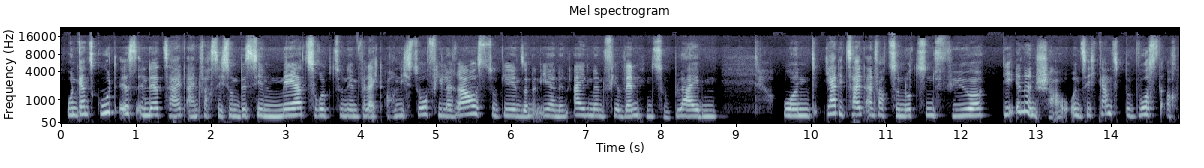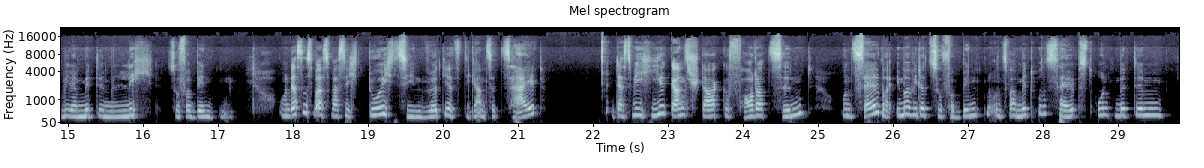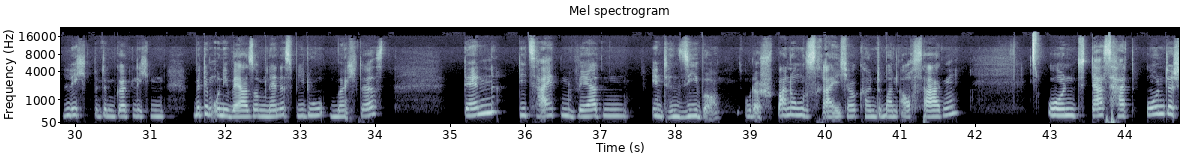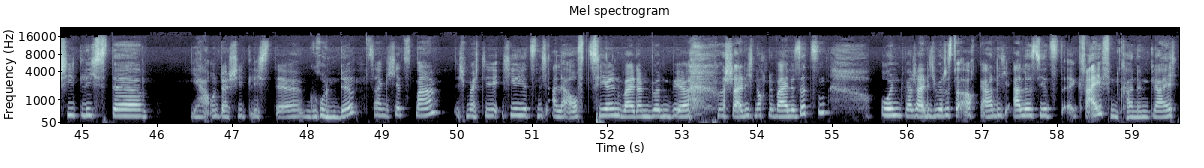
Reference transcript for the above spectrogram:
Und ganz gut ist in der Zeit einfach sich so ein bisschen mehr zurückzunehmen, vielleicht auch nicht so viel rauszugehen, sondern eher in den eigenen vier Wänden zu bleiben. Und ja, die Zeit einfach zu nutzen für die Innenschau und sich ganz bewusst auch wieder mit dem Licht zu verbinden. Und das ist was, was sich durchziehen wird jetzt die ganze Zeit, dass wir hier ganz stark gefordert sind, uns selber immer wieder zu verbinden und zwar mit uns selbst und mit dem Licht, mit dem Göttlichen, mit dem Universum, nenn es wie du möchtest. Denn die Zeiten werden intensiver oder spannungsreicher, könnte man auch sagen. Und das hat unterschiedlichste ja, unterschiedlichste Gründe, sage ich jetzt mal. Ich möchte hier jetzt nicht alle aufzählen, weil dann würden wir wahrscheinlich noch eine Weile sitzen und wahrscheinlich würdest du auch gar nicht alles jetzt äh, greifen können gleich.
